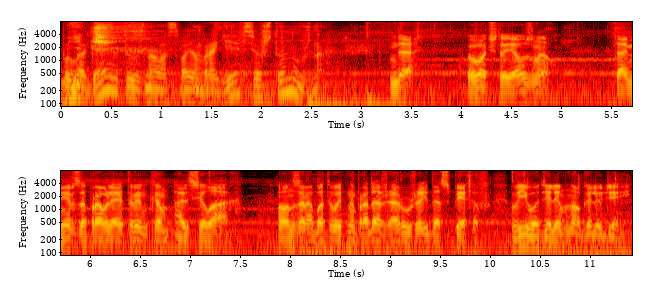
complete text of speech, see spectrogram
Полагаю, ты узнал о своем враге все, что нужно. Да, вот что я узнал. Тамир заправляет рынком Аль-Силаах. Он зарабатывает на продаже оружия и доспехов. В его деле много людей.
